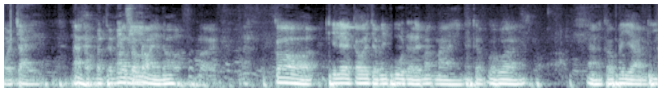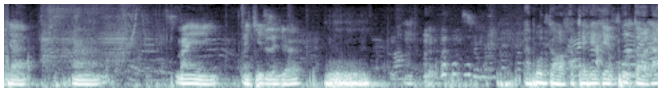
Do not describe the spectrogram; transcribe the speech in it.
หัวใจนะครับ มันจะไม่เอามีสักหน่อยเนาะก็ที่แรกก็ว่าจะไม่พูดอะไรมากมายนะครับ เพราะว่าอ่าก็พยายามที่จะอ่าไม่ไม่คิดเลยเยอะพูดต่อครับใจเย็นๆพูดต่อได้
